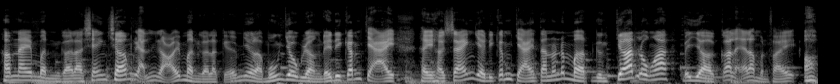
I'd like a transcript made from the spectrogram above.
Hôm nay mình gọi là sáng sớm rảnh rỗi mình gọi là kiểu như là muốn vô rừng để đi cắm trại. Thì hồi sáng giờ đi cắm trại người ta nói nó mệt gần chết luôn á. Bây giờ có lẽ là mình phải oh,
